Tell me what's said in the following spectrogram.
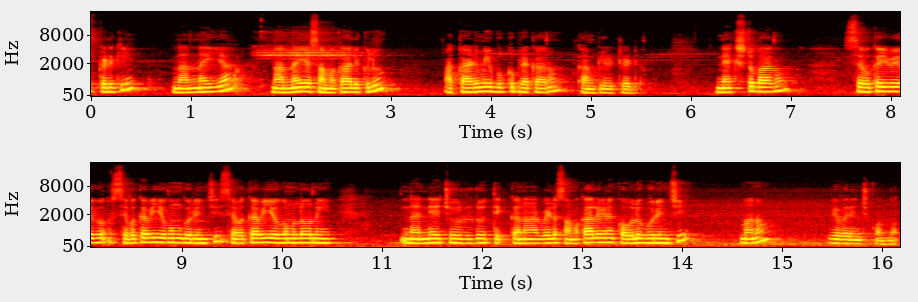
ఇక్కడికి నన్నయ్య నన్నయ్య సమకాలికులు అకాడమీ బుక్ ప్రకారం కంప్లీటెడ్. నెక్స్ట్ భాగం శివకవి యుగం శివకవి యుగం గురించి శివకవి యుగంలోని నన్నేచూరుడు తిక్కన వీళ్ళ సమకాలీన కవుల గురించి మనం వివరించుకుందాం.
